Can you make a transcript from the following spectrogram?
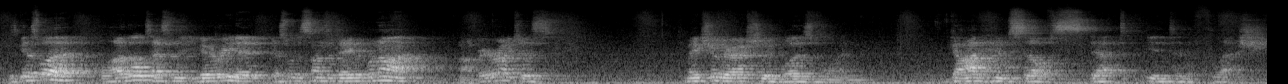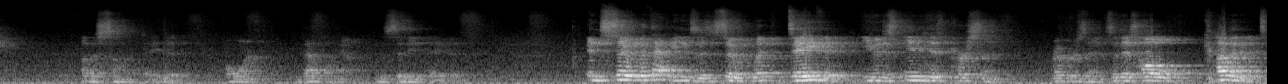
Because guess what? A lot of the Old Testament, you go read it, guess what the sons of David were not? Not very righteous. To make sure there actually was one, God Himself stepped into the flesh of a son of David, born in Bethlehem, in the city of David. And so what that means is, so what David, even just in his person, represents. So this whole covenant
